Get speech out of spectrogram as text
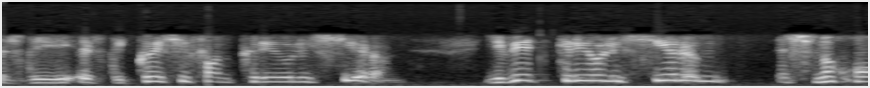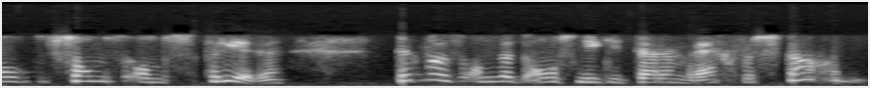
Is die is die kwessie van kreolisering. Jy weet kreolisering is nogal soms omstrede. Dit was omdat ons nie die term reg verstaan.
